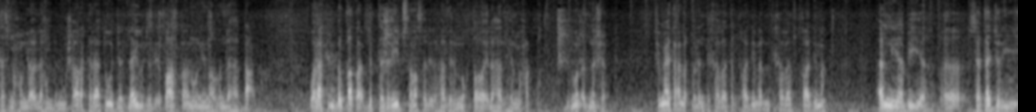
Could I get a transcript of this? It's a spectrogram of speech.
تسمح لهم بالمشاركة. لا توجد لا يوجد إطار قانوني ناظم لها بعد. ولكن بالقطع بالتدريج سنصل إلى هذه النقطة وإلى هذه المحطة بدون أدنى شك. فيما يتعلق بالانتخابات القادمة الانتخابات القادمة النيابية آه، ستجري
